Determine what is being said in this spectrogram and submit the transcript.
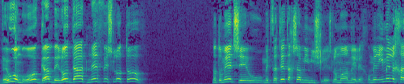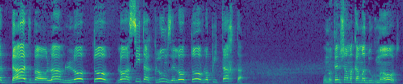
והוא אומרו גם בלא דעת נפש לא טוב. זאת אומרת שהוא מצטט עכשיו ממשלה, שלמה המלך, אומר אם אין לך דעת בעולם לא טוב, לא עשית כלום, זה לא טוב, לא פיתחת. הוא נותן שם כמה דוגמאות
